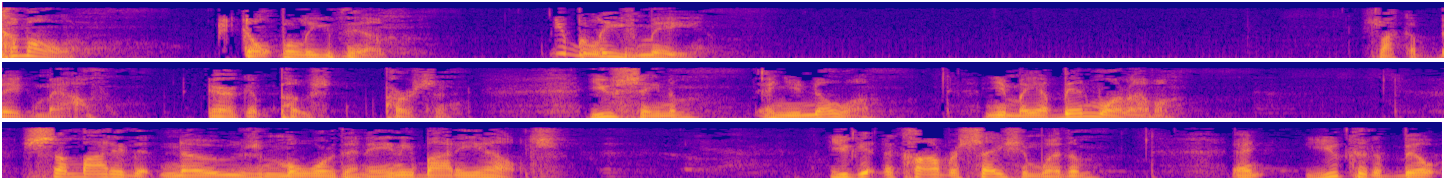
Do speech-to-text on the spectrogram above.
come on. Don't believe them. You believe me. It's like a big mouth, arrogant post person. You've seen them and you know them. You may have been one of them. Somebody that knows more than anybody else. You get in a conversation with them and you could have built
